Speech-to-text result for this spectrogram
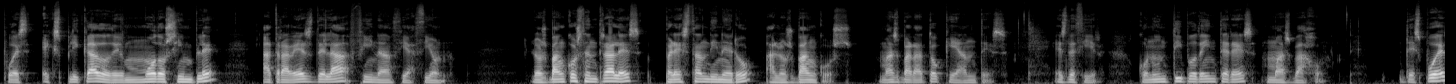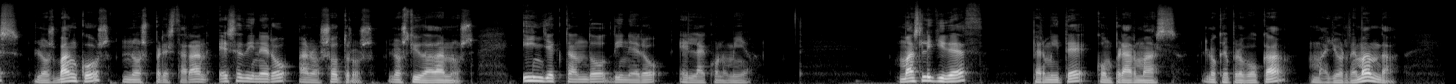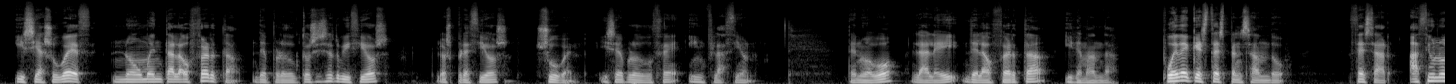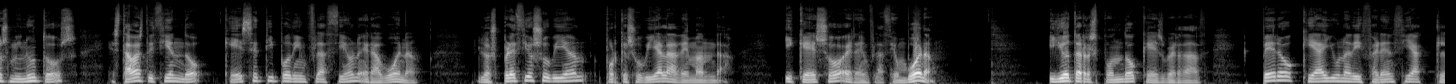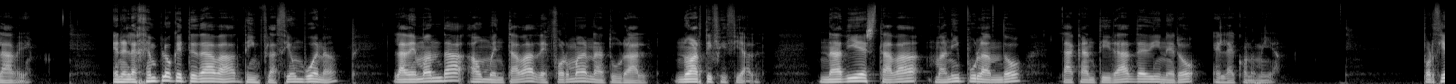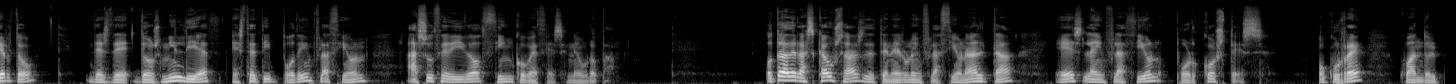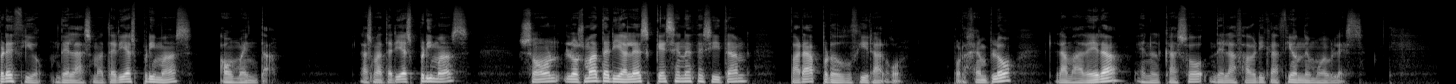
Pues explicado de modo simple, a través de la financiación. Los bancos centrales prestan dinero a los bancos, más barato que antes, es decir, con un tipo de interés más bajo. Después, los bancos nos prestarán ese dinero a nosotros, los ciudadanos, inyectando dinero en la economía. Más liquidez permite comprar más, lo que provoca mayor demanda. Y si a su vez no aumenta la oferta de productos y servicios, los precios suben y se produce inflación. De nuevo, la ley de la oferta y demanda. Puede que estés pensando, César, hace unos minutos estabas diciendo que ese tipo de inflación era buena. Los precios subían porque subía la demanda y que eso era inflación buena. Y yo te respondo que es verdad, pero que hay una diferencia clave. En el ejemplo que te daba de inflación buena, la demanda aumentaba de forma natural, no artificial. Nadie estaba manipulando la cantidad de dinero en la economía. Por cierto, desde 2010 este tipo de inflación ha sucedido cinco veces en Europa. Otra de las causas de tener una inflación alta es la inflación por costes. Ocurre cuando el precio de las materias primas aumenta. Las materias primas son los materiales que se necesitan para producir algo. Por ejemplo, la madera en el caso de la fabricación de muebles.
